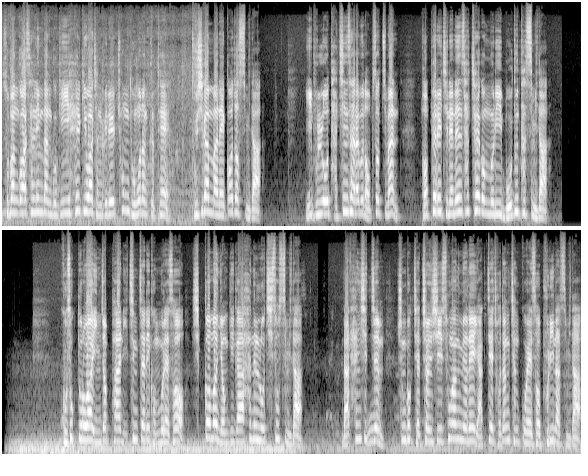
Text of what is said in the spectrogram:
소방과 산림당국이 헬기와 장비를 총동원한 끝에 2시간 만에 꺼졌습니다. 이 불로 다친 사람은 없었지만 법회를 지내는 사찰 건물이 모두 탔습니다. 고속도로와 인접한 2층짜리 건물에서 시꺼먼 연기가 하늘로 치솟습니다. 낮 1시쯤 충북 제천시 송악면의 약재 저장 창고에서 불이 났습니다.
